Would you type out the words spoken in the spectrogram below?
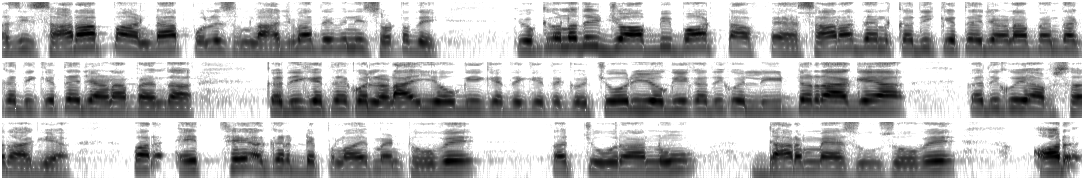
ਅਸੀਂ ਸਾਰਾ ਭਾਂਡਾ ਪੁਲਿਸ ਮੁਲਾਜ਼ਮਾਂ ਤੇ ਵੀ ਨਹੀਂ ਸੁੱਟਦੇ ਕਿਉਂਕਿ ਉਹਨਾਂ ਦੀ ਜੌਬ ਵੀ ਬਹੁਤ ਟਫ ਹੈ। ਸਾਰਾ ਦਿਨ ਕਦੀ ਕਿਤੇ ਜਾਣਾ ਪੈਂਦਾ ਕਦੀ ਕਿਤੇ ਜਾਣਾ ਪੈਂਦਾ। ਕਦੀ ਕਿਤੇ ਕੋਈ ਲੜਾਈ ਹੋ ਗਈ ਕਦੀ ਕਿਤੇ ਕੋਈ ਚੋਰੀ ਹੋ ਗਈ ਕਦੀ ਕੋਈ ਲੀਡਰ ਆ ਗਿਆ ਕਦੀ ਕੋਈ ਅਫਸਰ ਆ ਗਿਆ। ਪਰ ਇੱਥੇ ਅਗਰ ਡਿਪਲੋਇਮੈਂਟ ਹੋਵੇ ਤਾਂ ਚੋਰਾਂ ਨੂੰ ਡਰ ਮਹਿਸੂਸ ਹੋਵੇ ਔਰ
